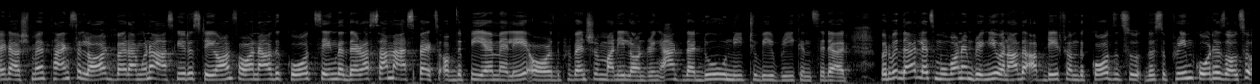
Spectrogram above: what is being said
Right, Ashmit, thanks a lot. But I'm going to ask you to stay on for now. The court saying that there are some aspects of the PMLA or the Prevention of Money Laundering Act that do need to be reconsidered. But with that, let's move on and bring you another update from the court. The Supreme Court has also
